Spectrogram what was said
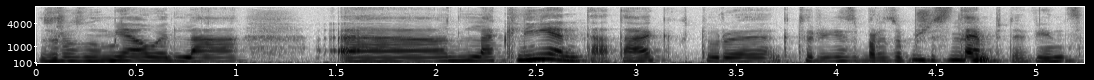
zrozumiały dla, e, dla klienta, tak? który, który jest bardzo mhm. przystępny. Więc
